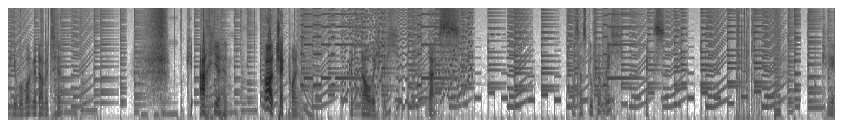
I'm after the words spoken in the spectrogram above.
Okay, wo wollen wir damit hin? Ach, hier hin. Ah, oh, Checkpoint. Genau richtig. Nice. Was hast du für mich? Nix. Okay.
